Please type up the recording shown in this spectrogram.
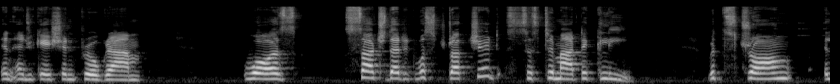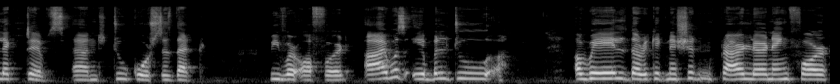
in education program was such that it was structured systematically with strong electives and two courses that we were offered. I was able to uh, avail the recognition prior learning for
